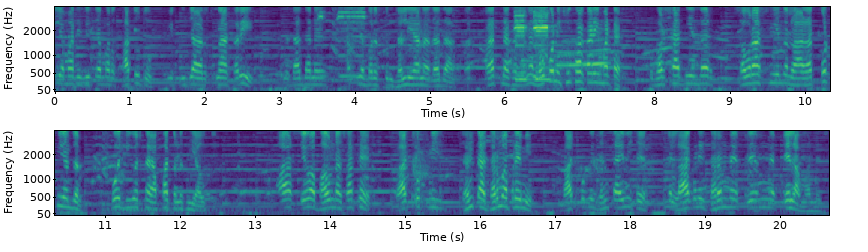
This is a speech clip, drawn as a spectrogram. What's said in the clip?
એ અમારી રીતે અમારે થતું હતું. એ પૂજા અર્ચના કરી અને દાદાને આટલે વર્ષથી જલિયાના દાદા પ્રાર્થના કરી. અને લોકોની સુખાકારી માટે વરસાદની અંદર, સૌરાષ્ટ્રની અંદર, રાજકોટની અંદર કોઈ દિવસના આફત નથી આવતી. આ સેવા ભાવના સાથે રાજકોટની જનતા ધર્મ પ્રેમી રાજકોટની જનતા એવી છે કે લાગણી ધર્મને પ્રેમને પહેલા માને છે.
